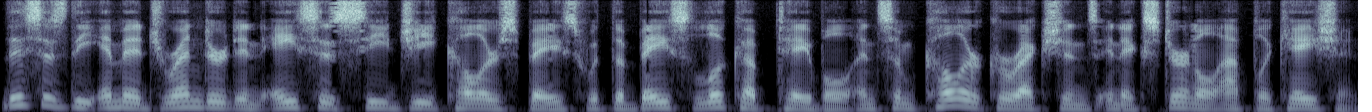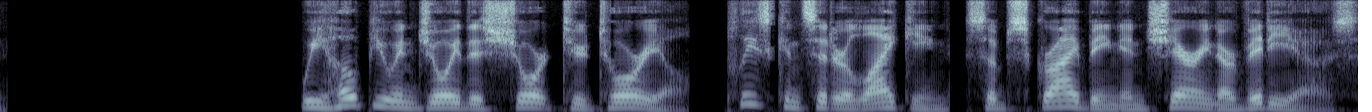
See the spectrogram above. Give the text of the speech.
This is the image rendered in ACES CG color space with the base lookup table and some color corrections in external application. We hope you enjoy this short tutorial. Please consider liking, subscribing and sharing our videos.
